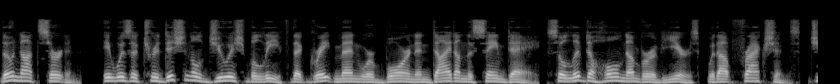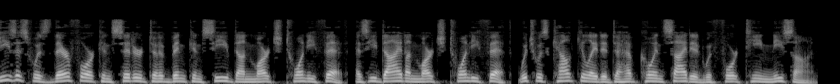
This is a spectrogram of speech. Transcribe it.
though not certain. It was a traditional Jewish belief that great men were born and died on the same day, so lived a whole number of years, without fractions. Jesus was therefore considered to have been conceived on March 25, as he died on March 25, which was calculated to have coincided with 14 Nisan.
